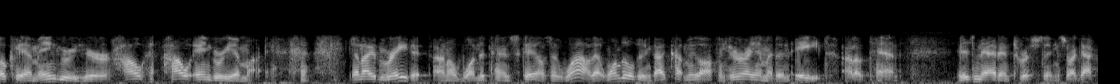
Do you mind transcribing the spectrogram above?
okay, I'm angry here. How how angry am I? and I'd rate it on a one to ten scale. Say, wow, that one little thing, guy cut me off, and here I am at an eight out of ten. Isn't that interesting? So I got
